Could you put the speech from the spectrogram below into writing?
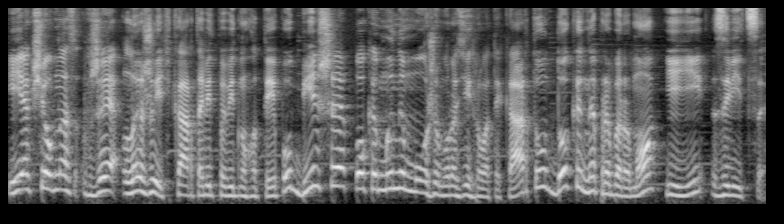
І якщо в нас вже лежить карта відповідного типу, більше поки ми не можемо розігрувати карту, доки не приберемо її звідси.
